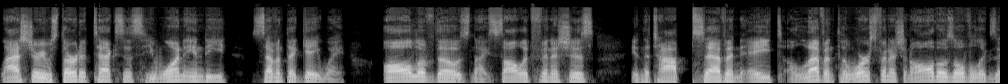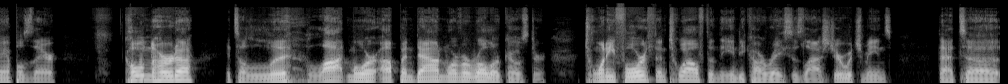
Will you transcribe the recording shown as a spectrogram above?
Last year, he was third at Texas. He won Indy, seventh at Gateway. All of those nice, solid finishes in the top seven, eight, 11th, the worst finish in all those oval examples there. Colton Herta, it's a li- lot more up and down, more of a roller coaster. 24th and 12th in the IndyCar races last year, which means that uh,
